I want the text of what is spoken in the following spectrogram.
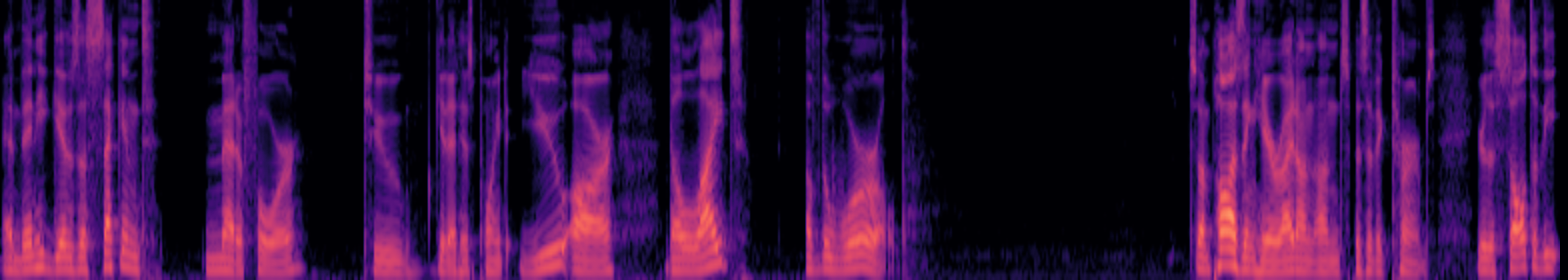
And then he gives a second metaphor to get at his point. You are the light of the world. So I'm pausing here, right, on, on specific terms. You're the salt of the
